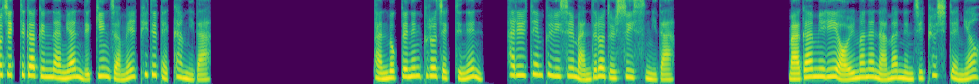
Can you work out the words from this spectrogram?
프로젝트가 끝나면 느낀 점을 피드백합니다. 반복되는 프로젝트는 할일 템플릿을 만들어 둘 수 있습니다. 마감일이 얼마나 남았는지 표시되며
